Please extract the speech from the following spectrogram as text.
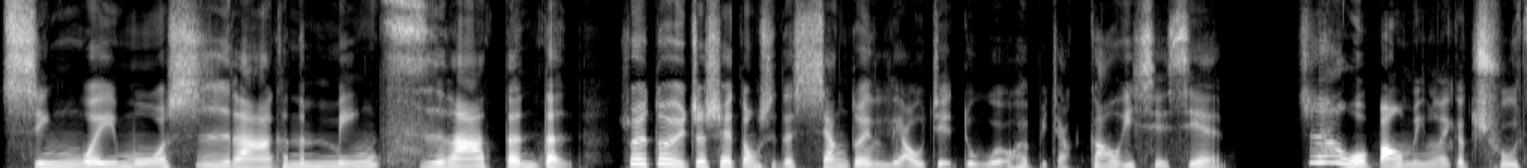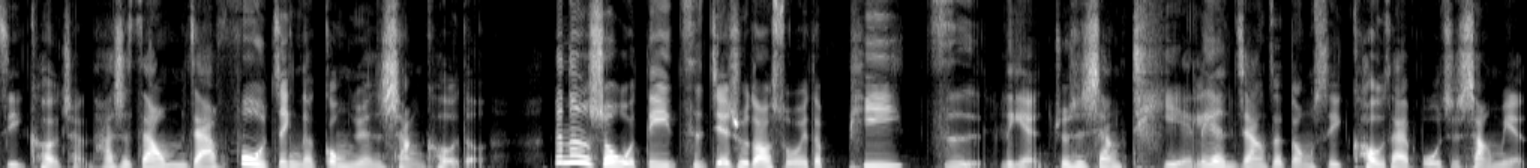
行为模式啦、可能名词啦等等，所以对于这些东西的相对了解度我也会比较高一些些。之后我报名了一个初级课程，它是在我们家附近的公园上课的。那那个时候，我第一次接触到所谓的 P 字链，就是像铁链这样的东西扣在脖子上面。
